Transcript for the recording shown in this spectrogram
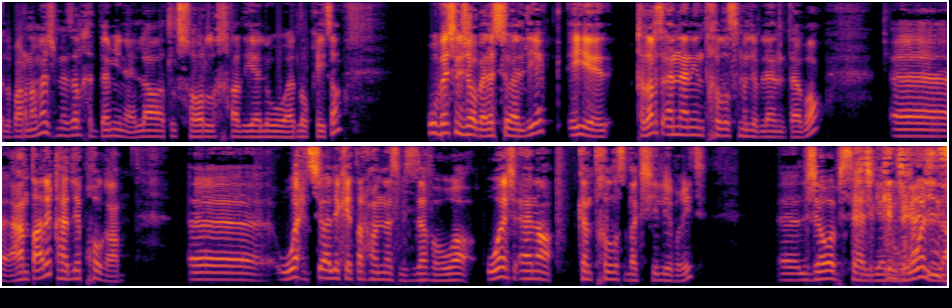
البرنامج مازال خدامين على ثلاث شهور الأخرى ديالو هاد الوقيتة. وباش نجاوب على السؤال ديالك هي قدرت أنني نتخلص من L'blend دابا؟ آه عن طريق هاد les programmes أه واحد السؤال اللي كيطرحوا الناس بزاف هو واش أنا كنتخلص داكشي اللي بغيت؟ أه الجواب السهل ديالو هو لا.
